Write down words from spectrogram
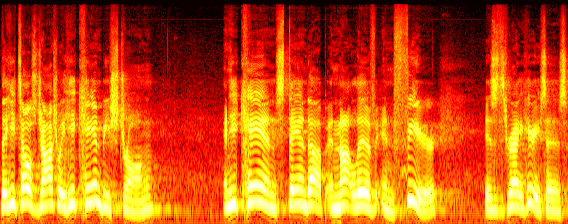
that he tells Joshua he can be strong and he can stand up and not live in fear is right here. He says,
